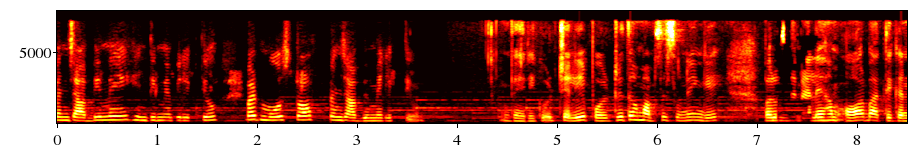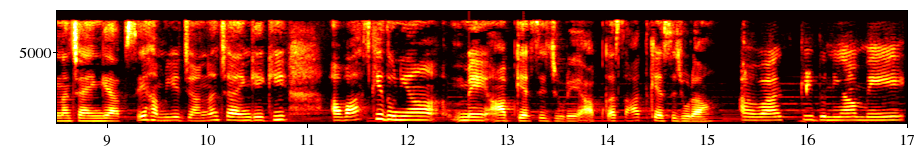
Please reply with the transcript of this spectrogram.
पंजाबी में हिंदी में भी लिखती हूँ बट मोस्ट ऑफ़ पंजाबी में लिखती हूँ। वेरी गुड चलिए पोइट्री तो हम आपसे सुनेंगे पर उससे पहले हम और बातें करना चाहेंगे आपसे। हम ये जानना चाहेंगे कि आवाज़ की दुनिया में आप कैसे जुड़े? आपका साथ कैसे जुड़ा? आवाज़ की दुनिया में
